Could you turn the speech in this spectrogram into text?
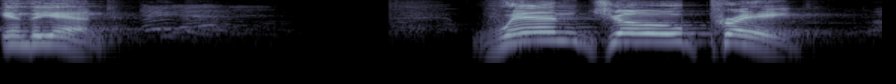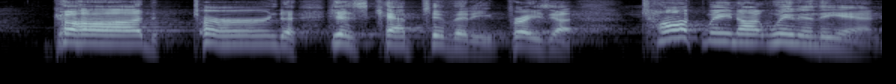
in the end. When Job prayed, God turned his captivity. Praise God. Talk may not win in the end.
